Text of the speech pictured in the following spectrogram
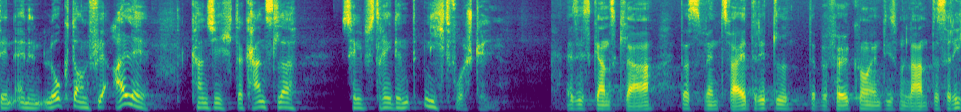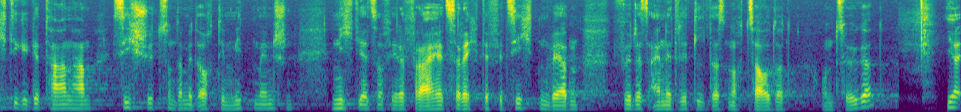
Denn einen Lockdown für alle kann sich der Kanzler selbstredend nicht vorstellen. Es ist ganz klar, dass wenn zwei Drittel der Bevölkerung in diesem Land das Richtige getan haben, sich schützen und damit auch die Mitmenschen nicht jetzt auf ihre Freiheitsrechte verzichten werden für das eine Drittel, das noch zaudert und zögert. Ja,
